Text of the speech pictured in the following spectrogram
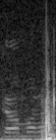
cámara.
